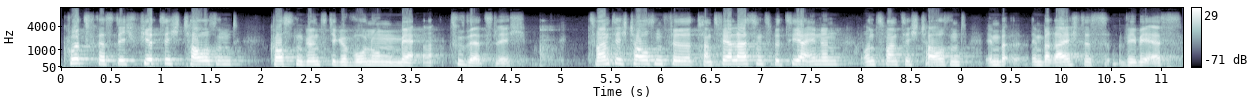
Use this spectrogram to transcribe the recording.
kurzfristig 40.000 kostengünstige Wohnungen mehr zusätzlich. 20.000 für TransferleistungsbezieherInnen und 20.000 im, im Bereich des WBS.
